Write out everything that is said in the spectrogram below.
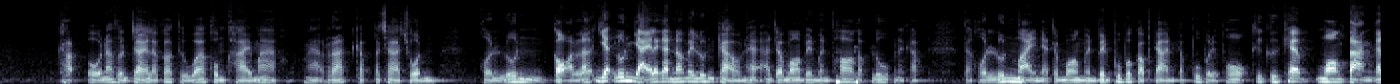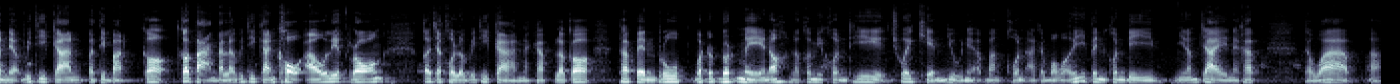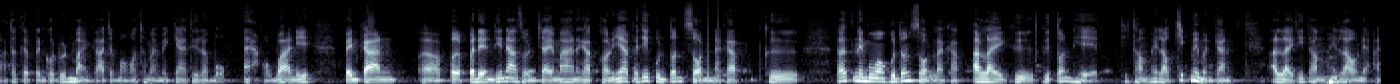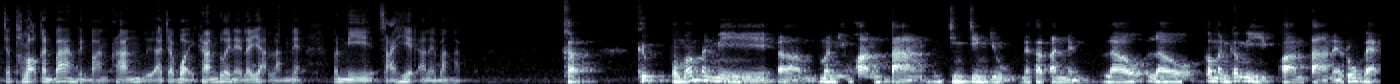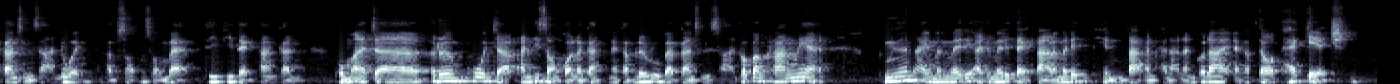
ครับโอ้น่าสนใจแล้วก็ถือว่าคมคายมากนะรัฐกับประชาชน คนรุ่นก่อนแล้วรุ่นใหญ่แล้วกันเนาะไม่รุ่นเก่านะฮะอาจจะมองเป็นเหมือนพ่อกับลูกนะครับ แต่คนรุ่นใหม่เนี่ยจะมองเหมือนเป็นผู้ประกอบการกับผู้บริโภค คือคือแค่มองต่างกันเนี่ยวิธีการปฏิบัติก็ก็ต่างกันแล้ววิธีการ call out เรียกร้อง ก็จะคนละวิธีการนะครับ แล้วก็ถ้าเป็นรูปรถรถเมย์เนาะแล้วก็มีคนที่ช่วยเข็นอยู่เนี่ยบางคนอาจจะมองว่าเอ้ยนี่เป็นคนดีมีน้ำใจนะครับ แต่ว่าถ้าเกิดเป็นคนรุ่นใหม่ก็อาจจะมองว่าทำไมไม่แก้ที่ระบบอะผมว่าอันนี้เป็นการเปิดประเด็นที่น่าสนใจมากนะครับ ขออนุญาตไปที่คุณต้นสนนะครับ คือแล้วในมุมมองคุณต้นสนล่ะครับ อะไรคือคือต้นเหตุที่ทำให้เราคิดไม่เหมือนกัน อะไรที่ทำให้เราเนี่ยอาจจะทะเลาะกันบ้างเป็นบางครั้ง หรืออาจจะบ่อยครั้งด้วยในระยะหลังเนี่ยมันมีสาเหตุอะไรบ้างครับ ครับ คือผมว่ามันมีมันมีความต่างจริง ๆ อยู่นะครับ อันหนึ่งแล้วแล้วก็มันก็มีความต่างในรูปแบบการสื่อสารด้วยนะครับสองสองแบบที่ที่แตกต่างกัน ผมอาจจะเริ่มพูดจากอันที่สองก่อนละกันนะครับเรื่องรูปแบบการสื่อสาร เพราะบางครั้งเนี่ยเนื้อในมันไม่ได้อาจจะไม่ได้แตกต่างและไม่ได้เห็นต่างกันขนาดนั้นก็ได้นะครับ แต่ว่าแพ็กเกจ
